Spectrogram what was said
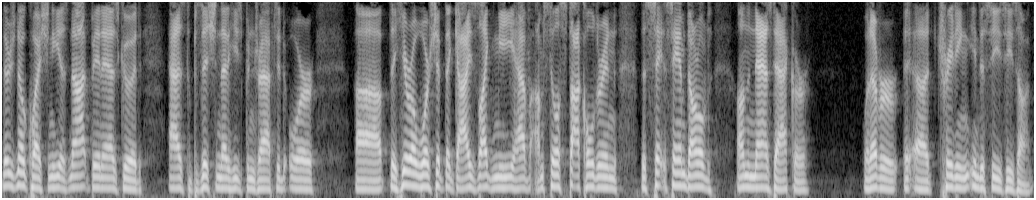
there's no question he has not been as good as the position that he's been drafted or uh, the hero worship that guys like me have. I'm still a stockholder in the Sam Darnold on the NASDAQ or whatever uh, trading indices he's on.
